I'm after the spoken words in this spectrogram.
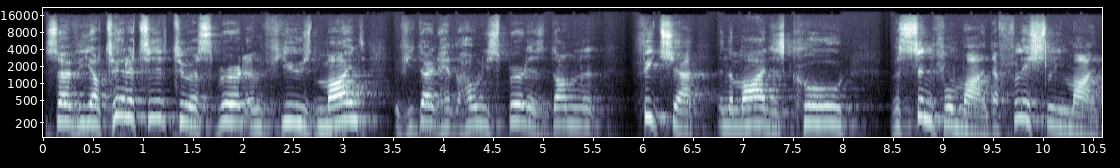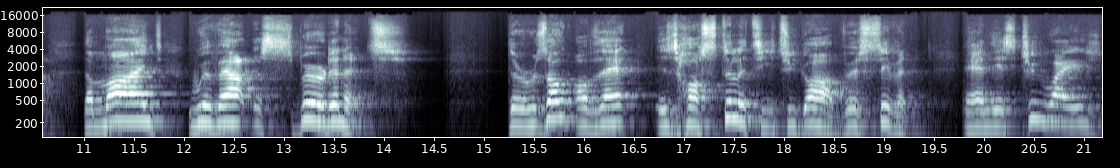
So, the alternative to a spirit infused mind, if you don't have the Holy Spirit as dominant feature in the mind, is called the sinful mind, the fleshly mind, the mind without the Spirit in it. The result of that is hostility to God, verse 7. And there's two ways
